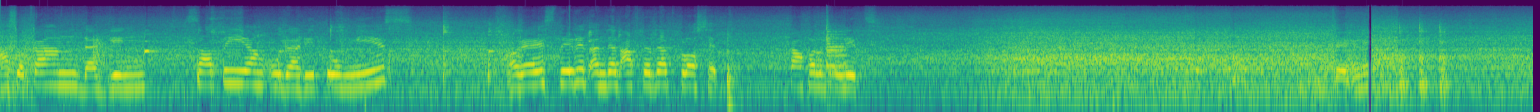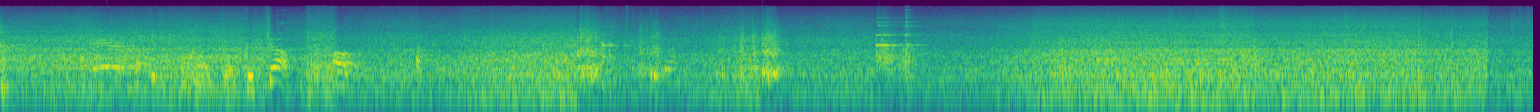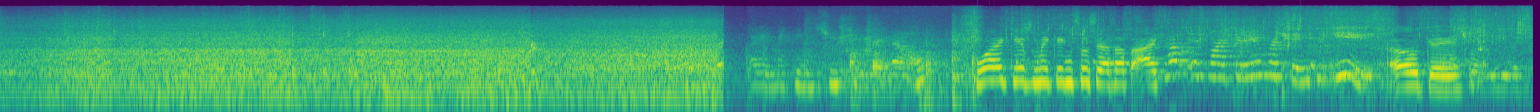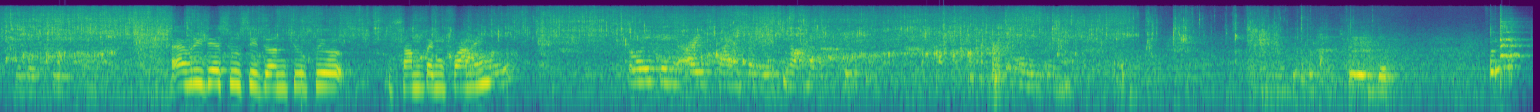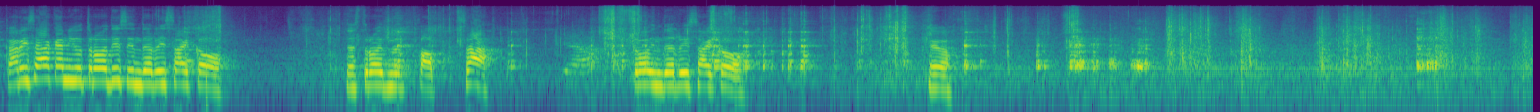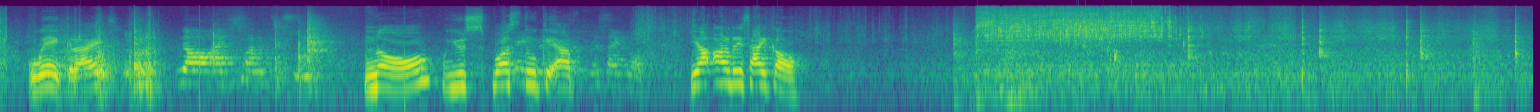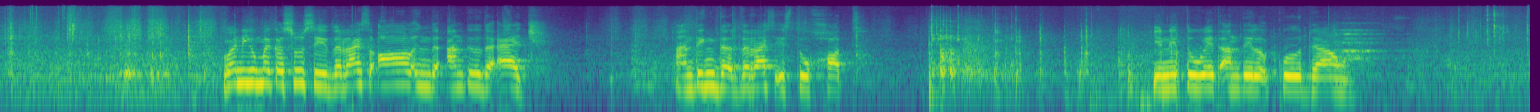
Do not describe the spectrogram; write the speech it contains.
Masukkan daging sapi yang udah ditumis. Okay, stir it and then after that close it. Cover the lid. Okay, ini. Okay, good job. Oh. Why keep making sushi? I thought I. Because it's my favorite thing to eat. Okay. To the sushi. Don't you feel something funny? The only thing I find funny is not having sushi. Carissa, can you throw this in the recycle? Just throw it in the top. Sa, Yeah. throw in the recycle. Yeah. Wake, right? No, I just wanted to sleep. No, you're supposed to get up. Recycle. Yeah, I'll recycle. When you make a sushi, the rice all in the until the edge. I think that the rice is too hot you need to wait until cool down.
